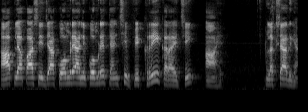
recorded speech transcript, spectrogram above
आपल्यापाशी ज्या कोंबड्या आणि कोंबडे त्यांची विक्री करायची आहे. लक्षात घ्या.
